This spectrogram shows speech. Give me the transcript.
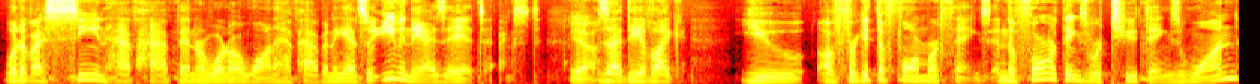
what have I seen have happen, or what do I want to have happen again? So even the Isaiah text, Yeah. this idea of like you uh, forget the former things, and the former things were two things: one,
